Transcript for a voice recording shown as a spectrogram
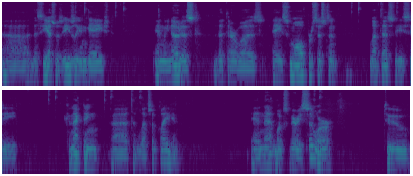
uh, the CS was easily engaged and we noticed that there was a small persistent left SVC connecting uh, to the left subclavian. And that looks very similar to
